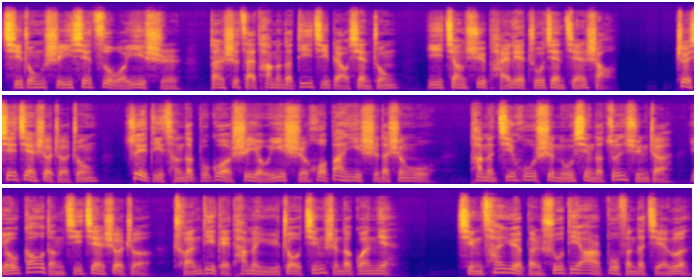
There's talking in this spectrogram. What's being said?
其中是一些自我意识，但是在他们的低级表现中，以降序排列逐渐减少。这些建设者中最底层的不过是有意识或半意识的生物，他们几乎是奴性的遵循着由高等级建设者传递给他们宇宙精神的观念。请参阅本书第二部分的结论。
